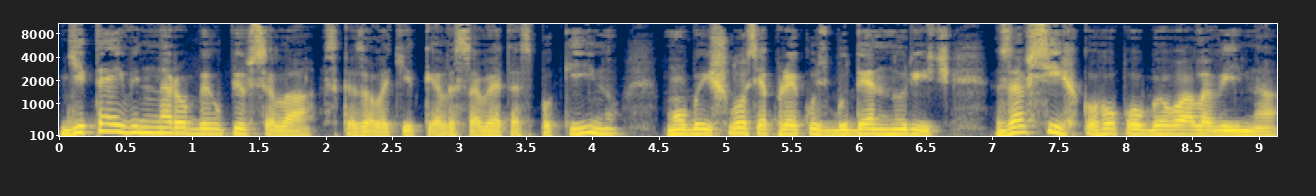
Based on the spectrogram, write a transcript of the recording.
Дітей він наробив півсела, сказала тітка Елисавета спокійно, мов би йшлося про якусь буденну річ, за всіх, кого повбивала війна,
